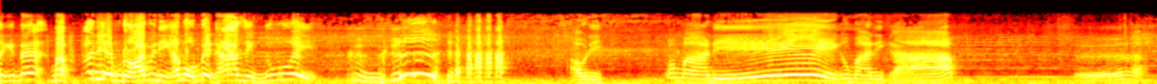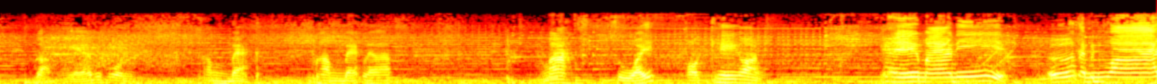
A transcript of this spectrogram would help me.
สก็ตเตอร์แบบเออเรียบร้อยไปดิครับผมเป็นห้าสิบด้วยหือเอาดิ ก็มาดิ ก็มาดิครับ เออกลับแล้วทุกคน comeback comeback แล้วครับ มา สวย ขอ K ก่อน K มาดี เออ แตกเป็น wild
